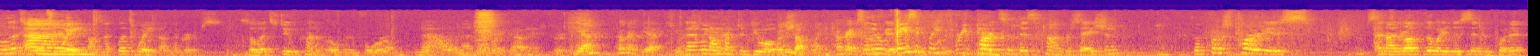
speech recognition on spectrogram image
Well, let's, let's wait Um, on the, let's wait on the groups. So let's do kind of open forum now and then we'll break out. Yeah? Okay. Yeah, so then we don't have to do all the shuffling. Okay, So there are good. basically three parts of this conversation. The first part is, and I love the way Lucinda put it,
